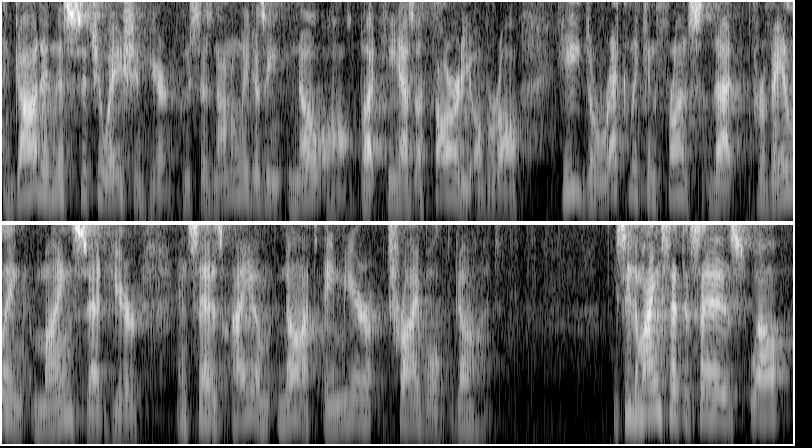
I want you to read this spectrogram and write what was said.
And God, in this situation here, who says not only does he know all, but he has authority over all, he directly confronts that prevailing mindset here and says, I am not a mere tribal God. You see, the mindset that says, well,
